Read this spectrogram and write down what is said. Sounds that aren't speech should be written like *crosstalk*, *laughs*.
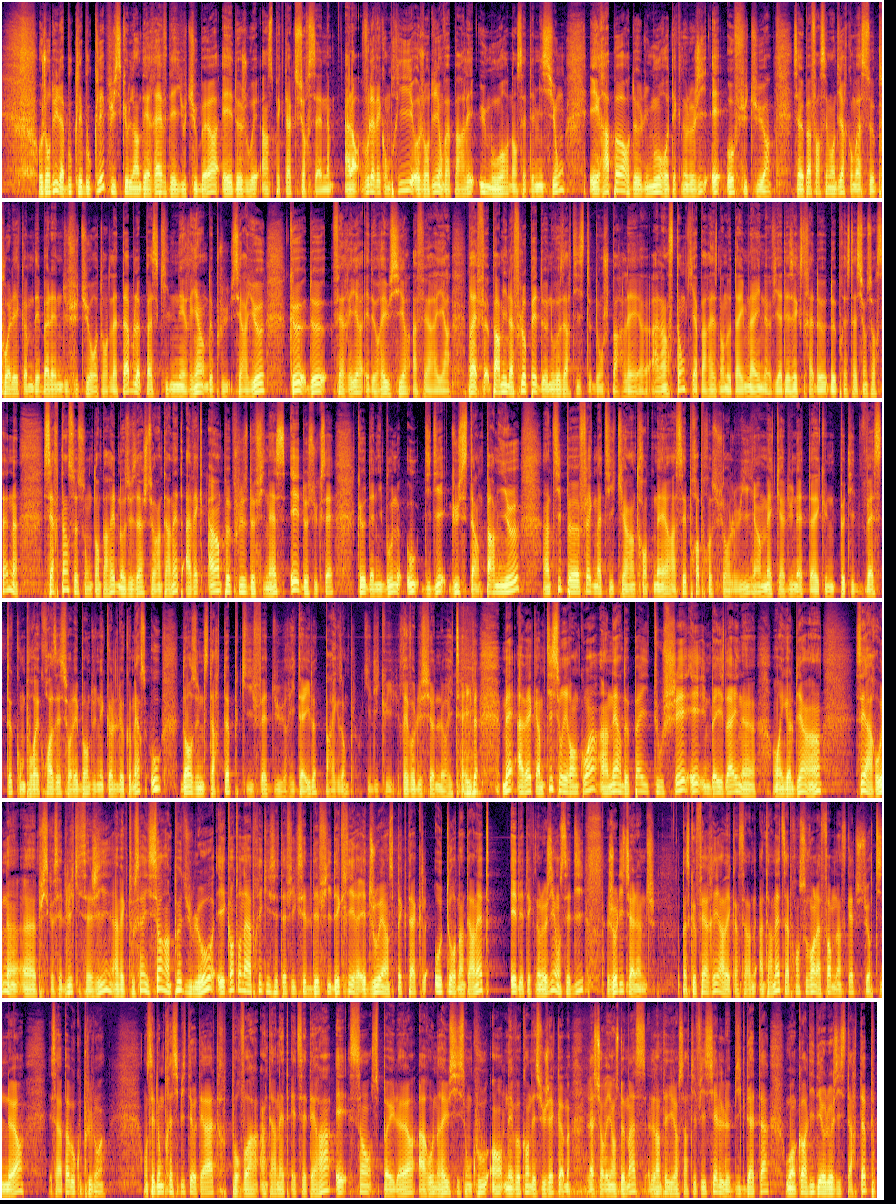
Aujourd'hui, la boucle est bouclée puisque l'un des rêves des YouTubers est de jouer un spectacle sur scène. Alors, vous l'avez compris, aujourd'hui, on va parler humour dans cette émission et rapport de l'humour aux technologies et au futur. Ça ne veut pas forcément dire qu'on va se poiler comme des baleines du futur autour de la table parce qu'il n'est rien de plus sérieux que de faire rire et de réussir à faire rire. Bref, parmi la flopée de nouveaux artistes dont je parlais euh, à l'instant, qui apparaissent dans nos timelines via des extraits de, prestations sur scène, certains se sont emparés de nos usages sur Internet avec un peu plus de finesse et de succès que Danny Boone ou Didier Gustin. Parmi eux, un type euh, flegmatique, un trentenaire assez propre sur lui, un mec à lunettes avec une petite veste qu'on pourrait croiser sur les bancs d'une école de commerce ou dans une start-up qui fait du retail, par exemple, qui dit qu'il révolutionne le retail, *laughs* mais avec un petit sourire en coin, un air de paille touché et une baseline, euh, on rigole bien, hein c'est Haroun, euh, puisque c'est de lui qu'il s'agit. Avec tout ça, il sort un peu du lot. Et quand on a appris qu'il s'était fixé le défi d'écrire et de jouer un spectacle autour d'Internet et des technologies, on s'est dit joli challenge. Parce que faire rire avec Internet, ça prend souvent la forme d'un sketch sur Tinder et ça va pas beaucoup plus loin. On s'est donc précipité au théâtre pour voir Internet, etc. Et sans spoiler, Haroun réussit son coup en évoquant des sujets comme la surveillance de masse, l'intelligence artificielle, le big data ou encore l'idéologie startup.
